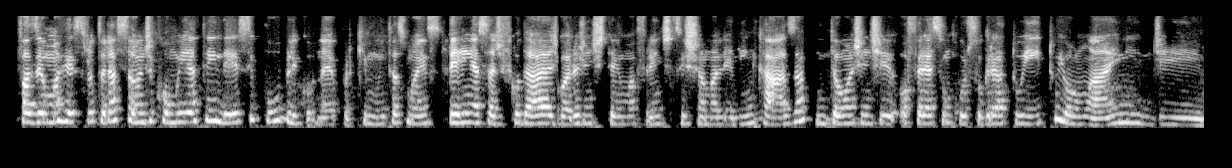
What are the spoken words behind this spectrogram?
fazer uma reestruturação de como ir atender esse público, né? Porque muitas mães têm essa dificuldade. Agora a gente tem uma frente que se chama Leme em Casa, então a gente oferece um curso gratuito e online de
